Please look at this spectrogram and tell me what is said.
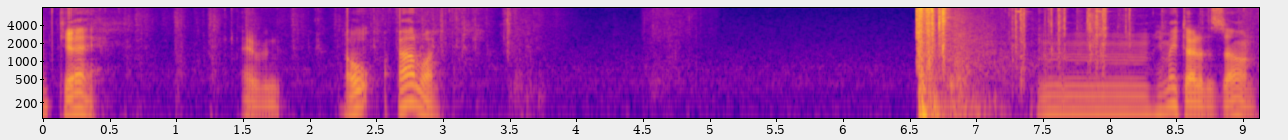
Okay. I haven't... Oh, I found one. Hmm, he might die to the zone.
